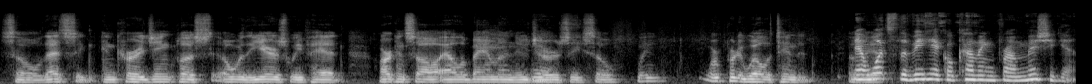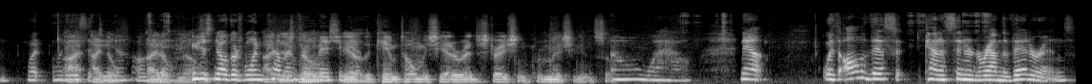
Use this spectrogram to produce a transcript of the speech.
So that's encouraging. Plus, over the years, we've had Arkansas, Alabama, New Yes. Jersey. So we we're pretty well attended. Now, what's the vehicle coming from Michigan? What what I- is it? I do you don't- know? Oh, I you don't just- know. You just know there's one I coming just from know, Michigan. Yeah, the Kim told me she had a registration from Michigan. So Oh, wow. Now, with all of this kind of centered around the veterans,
